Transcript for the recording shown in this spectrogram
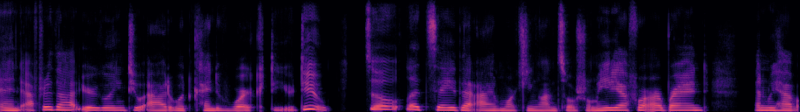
And after that, you're going to add what kind of work do you do. So let's say that I'm working on social media for our brand and we have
